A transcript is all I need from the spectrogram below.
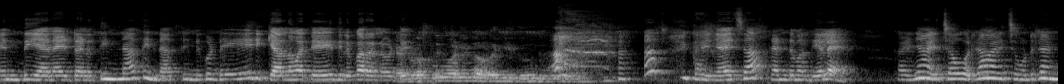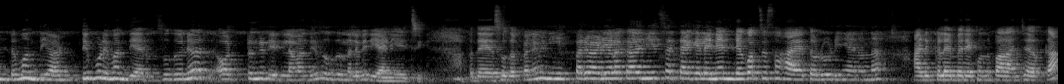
എന്ത് ചെയ്യാനായിട്ടാണ്? തിന്നാ തിന്നാ തിന്നുകൊണ്ടേ ഇരിക്കാന്ന് മറ്റേ ഇതിൽ പറഞ്ഞോട്ട് കഴിഞ്ഞ ആഴ്ച രണ്ട് മന്തി അല്ലേ? കഴിഞ്ഞ ആഴ്ച ഒരാഴ്ച കൊണ്ട് രണ്ട് മന്തി അടിപൊളി മന്തിയായിരുന്നു. സുധുവിന് ഒട്ടും കിട്ടിയിട്ടില്ല മന്തി സുധു ഇന്നലെ ബിരിയാണി കഴിച്ച്. അപ്പോൾ ദേ സുധപ്പനും ഇനി പരിപാടികളൊക്കെ ഇനി ആക്കിയല്ലേ ഇനി എന്റെ കുറച്ച് സഹായത്തോടു കൂടി ഞാനൊന്ന് അടുക്കളയും വരെയൊക്കെ ഒന്ന് പാകം ചേർക്കാം.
